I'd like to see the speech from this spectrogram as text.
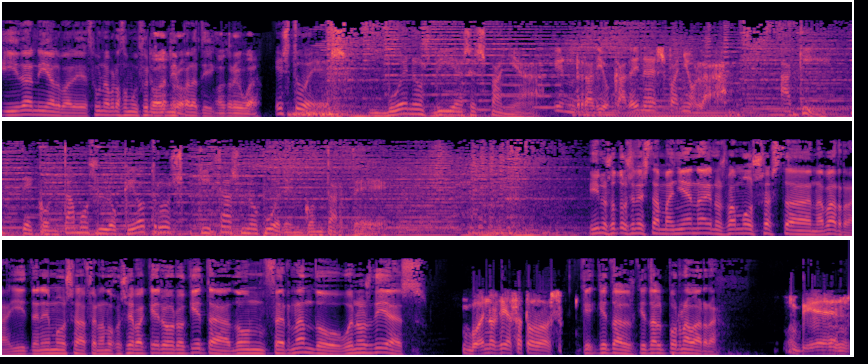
y Dani Álvarez, un abrazo muy fuerte también para ti. Otro igual. Esto es Buenos Días España en Radio Cadena Española. Aquí te contamos lo que otros quizás no pueden contarte. Y nosotros en esta mañana nos vamos hasta Navarra y tenemos a Fernando José Vaquero Oroquieta. Don Fernando, buenos días. Buenos días a todos. ¿Qué, tal? ¿Qué tal por Navarra? Bien.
